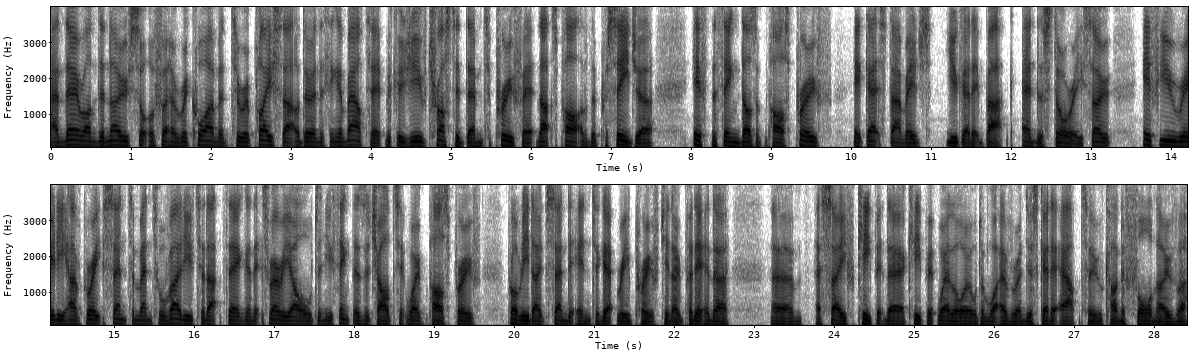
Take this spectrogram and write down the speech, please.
And they're under no sort of uh, requirement to replace that or do anything about it because you've trusted them to proof it. That's part of the procedure. If the thing doesn't pass proof, it gets damaged, you get it back. End of story. So if you really have great sentimental value to that thing and it's very old and you think there's a chance it won't pass proof, probably don't send it in to get reproofed. You know, put it in a um, a safe, keep it there, keep it well oiled and whatever, and just get it out to kind of fawn over.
